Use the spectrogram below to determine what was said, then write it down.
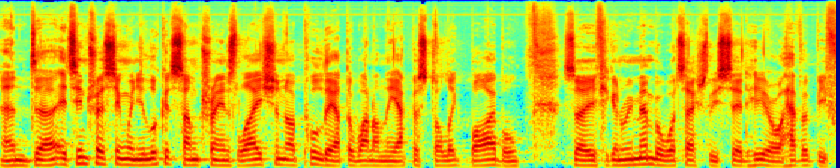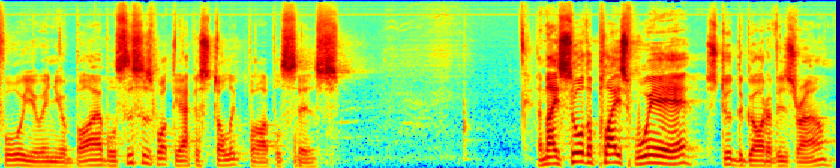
And uh, it's interesting when you look at some translation. I pulled out the one on the Apostolic Bible. So if you can remember what's actually said here or have it before you in your Bibles, this is what the Apostolic Bible says. And they saw the place where stood the God of Israel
